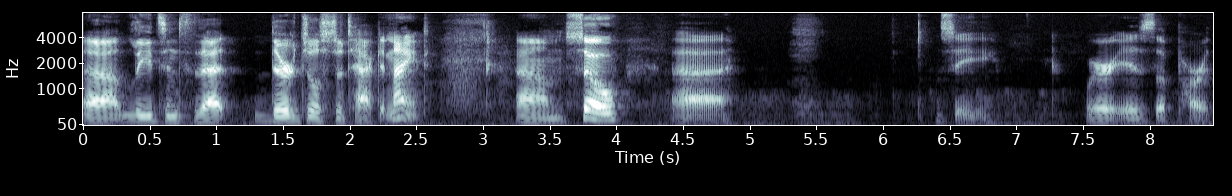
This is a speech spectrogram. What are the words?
uh, leads into that they're just attack at night. Um, so uh, let's see, where is the part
